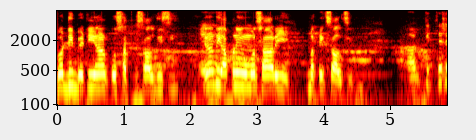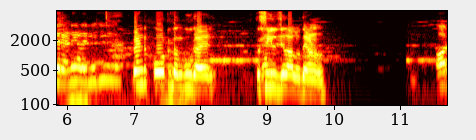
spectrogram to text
ਵੱਡੀ ਬੇਟੀ ਇਹਨਾਂ ਕੋਲ 7 ਸਾਲ ਦੀ ਸੀ। ਇਹਨਾਂ ਦੀ ਆਪਣੀ ਉਮਰ ਸਾਰੀ 32 ਕੁ ਸਾਲ ਸੀ। ਕਿੱਥੇ ਦੇ ਰਹਿਣੇ ਵਾਲੇ ਨੇ ਜੀ? ਪਿੰਡ ਕੋਟ ਗੰਗੂ ਰਾਏ ਤਹਿਸੀਲ ਜ਼ਿਲ੍ਹਾ ਲੁਧਿਆਣਾ। ਔਰ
